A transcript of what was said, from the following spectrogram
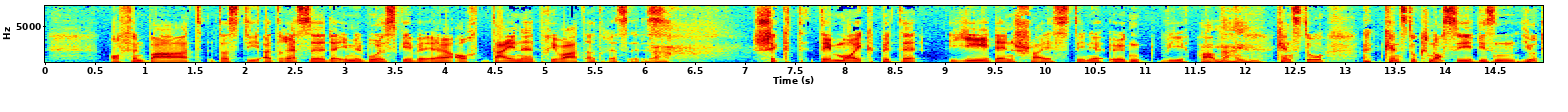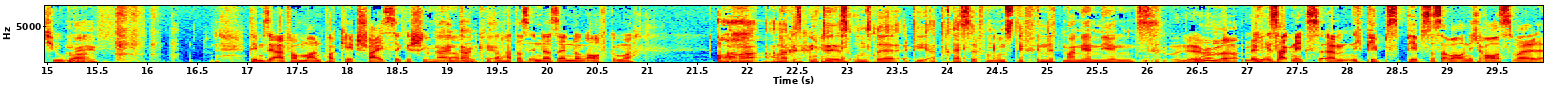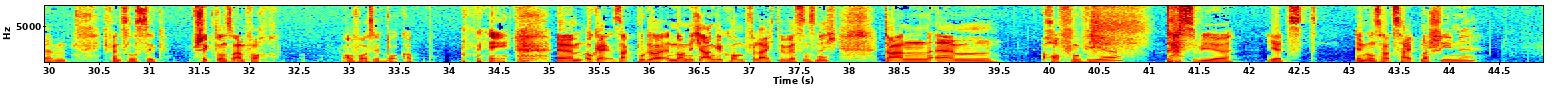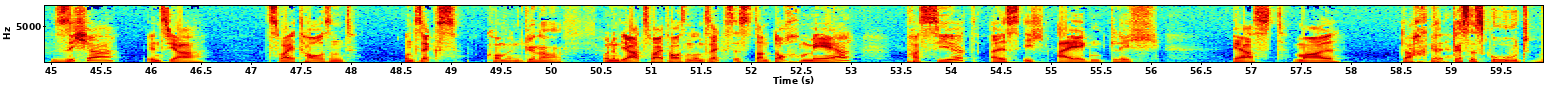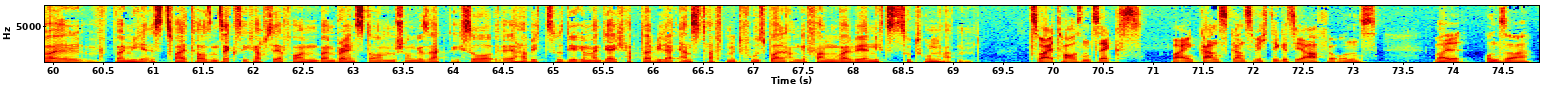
offenbart, dass die Adresse der Emil Bulls GBR auch deine Privatadresse ist. Ja. Schickt dem Moik bitte jeden Scheiß, den ihr irgendwie habt. Nein. Kennst du, kennst du Knossi, diesen YouTuber? Nee. Dem sie einfach mal ein Paket Scheiße geschickt Nein, haben. Danke. Und dann hat das in der Sendung aufgemacht. Oh. Aber, aber das Gute ist, unsere, die Adresse von uns, die findet man ja nirgends. Ich sag nichts. Ähm, ich pieps, pieps das aber auch nicht raus, weil ähm, ich fände lustig. Schickt uns einfach auf, was ihr Bock habt. ähm, okay, Sackpuder noch nicht angekommen, vielleicht, wir wissen es nicht. Dann ähm, hoffen wir, dass wir jetzt in unserer Zeitmaschine sicher ins Jahr 2006 kommen. Genau. Und im Jahr 2006 ist dann doch mehr passiert, als ich eigentlich erst mal dachte. Ja, das ist gut, weil bei mir ist 2006, ich habe es ja vorhin beim Brainstormen schon gesagt, ich so, äh, habe ich zu dir gemeint, ja, ich habe da wieder ernsthaft mit Fußball angefangen, weil wir ja nichts zu tun hatten. 2006 war ein ganz, ganz wichtiges Jahr für uns, weil unser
